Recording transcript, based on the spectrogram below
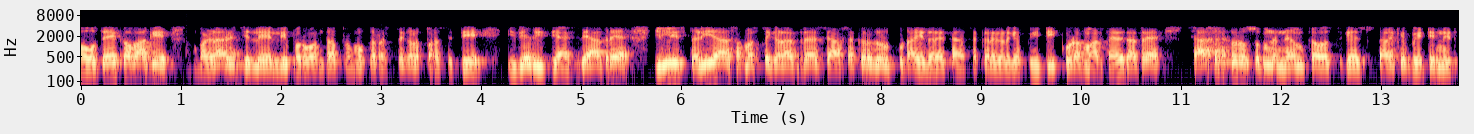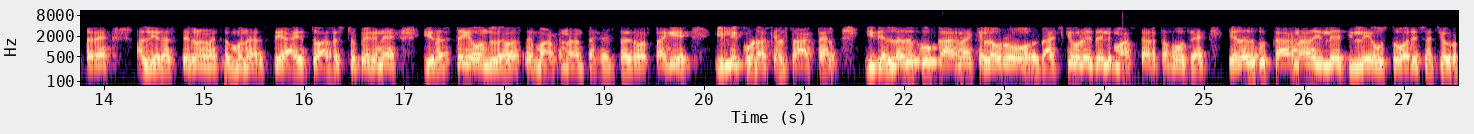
ಬಹುತೇಕವಾಗಿ ಬಳ್ಳಾರಿ ಜಿಲ್ಲೆಯಲ್ಲಿ ಬರುವಂತಹ ಪ್ರಮುಖ ರಸ್ತೆಗಳ ಪರಿಸ್ಥಿತಿ ಇದೇ ರೀತಿಯಾಗಿದೆ. ಆದ್ರೆ ಇಲ್ಲಿ ಸ್ಥಳೀಯ ಸಮಸ್ಯೆಗಳಂದ್ರೆ ಶಾಸಕರುಗಳು ಕೂಡ ಇದ್ದಾರೆ, ಶಾಸಕರುಗಳಿಗೆ ಭೇಟಿ ಕೂಡ ಮಾಡ್ತಾ ಇದ್ದಾರೆ. ಆದ್ರೆ ಶಾಸಕರು ಸುಮ್ಮನೆ ನೇಮಕಾವಸ್ಥೆಗೆ ಸ್ಥಳಕ್ಕೆ ಭೇಟಿ ನೀಡ್ತಾರೆ, ಅಲ್ಲಿ ರಸ್ತೆಗಳನ್ನ ಗಮನ ಹರಿಸಿ, ಆಯ್ತು, ಆದಷ್ಟು ಬೇಗನೆ ಈ ರಸ್ತೆಗೆ ಒಂದು ವ್ಯವಸ್ಥೆ ಮಾಡೋಣ ಅಂತ ಹೇಳ್ತಾ ಇದ್ರೆ ಹೊರತಾಗಿ ಇಲ್ಲಿ ಕೂಡ ಕೆಲಸ ಆಗ್ತಾ ಇಲ್ಲ. ಇದೆಲ್ಲದಕ್ಕೂ ಕಾರಣ ಕೆಲವರು ರಾಜಕೀಯ ವಲಯದಲ್ಲಿ ಮಾತಾಡ್ತಾ ಹೋದ್ರೆ, ಎಲ್ಲದಕ್ಕೂ ಇದೆಲ್ಲದಕ್ಕೂ ಕಾರಣ ಇಲ್ಲೇ ಜಿಲ್ಲೆಯ ಉಸ್ತುವಾರಿ ಸಚಿವರು.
